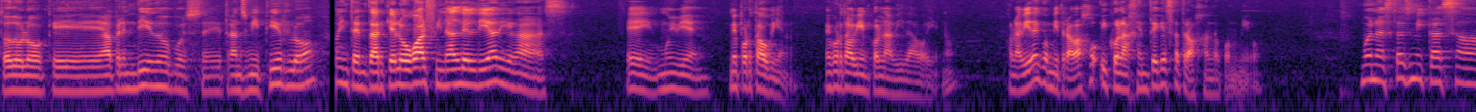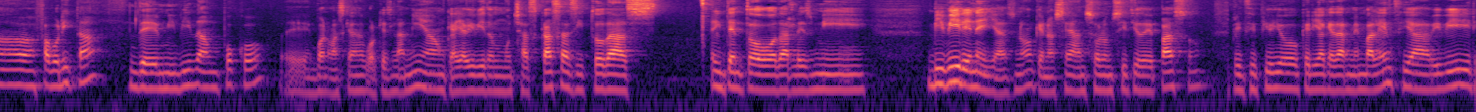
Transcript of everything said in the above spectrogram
todo lo que he aprendido, pues eh, transmitirlo, intentar que luego al final del día digas, hey, muy bien, me he portado bien, me he portado bien con la vida hoy, ¿no? con la vida y con mi trabajo y con la gente que está trabajando conmigo. Bueno, esta es mi casa favorita de mi vida un poco, eh, bueno, más que nada porque es la mía, aunque haya vivido en muchas casas y todas intento darles mi vivir en ellas, ¿no? que no sean solo un sitio de paso. Al principio yo quería quedarme en Valencia a vivir.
